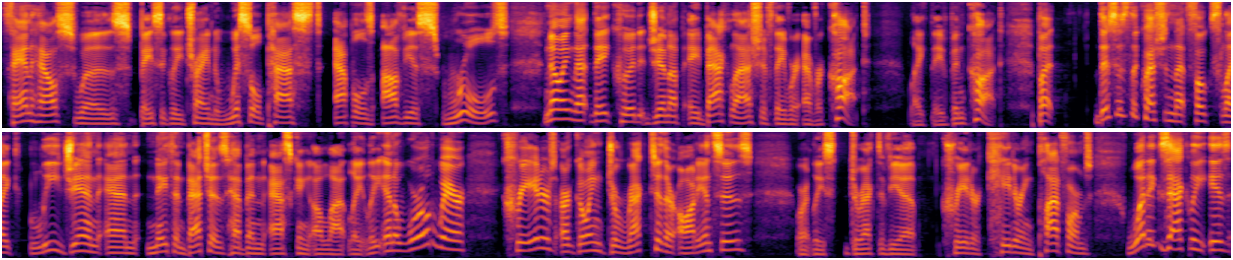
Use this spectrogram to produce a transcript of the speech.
Fanhouse was basically trying to whistle past Apple's obvious rules, knowing that they could gin up a backlash if they were ever caught, like they've been caught. But this is the question that folks like Li Jin and Nathan Baschez have been asking a lot lately. In a world where creators are going direct to their audiences, or at least direct via creator catering platforms, what exactly is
